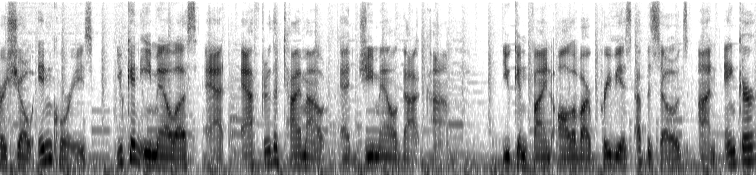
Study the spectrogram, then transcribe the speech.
For show inquiries, you can email us at afterthetimeout at gmail.com. You can find all of our previous episodes on Anchor,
